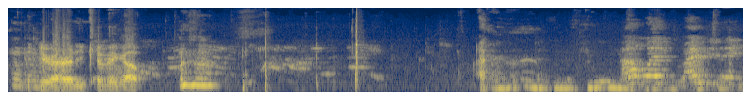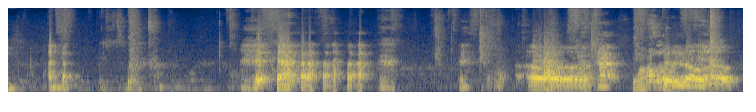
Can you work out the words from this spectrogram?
energetic. You're already giving up? Mhm. Another method I don't like- why do they- oh, spit it all out.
